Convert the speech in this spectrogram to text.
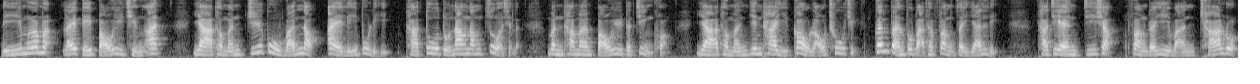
李嬷嬷来给宝玉请安，丫头们只顾玩闹，爱理不理。她嘟嘟囔囔坐下来，问他们宝玉的近况。丫头们因他已告老出去，根本不把他放在眼里。他见席上放着一碗茶落，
